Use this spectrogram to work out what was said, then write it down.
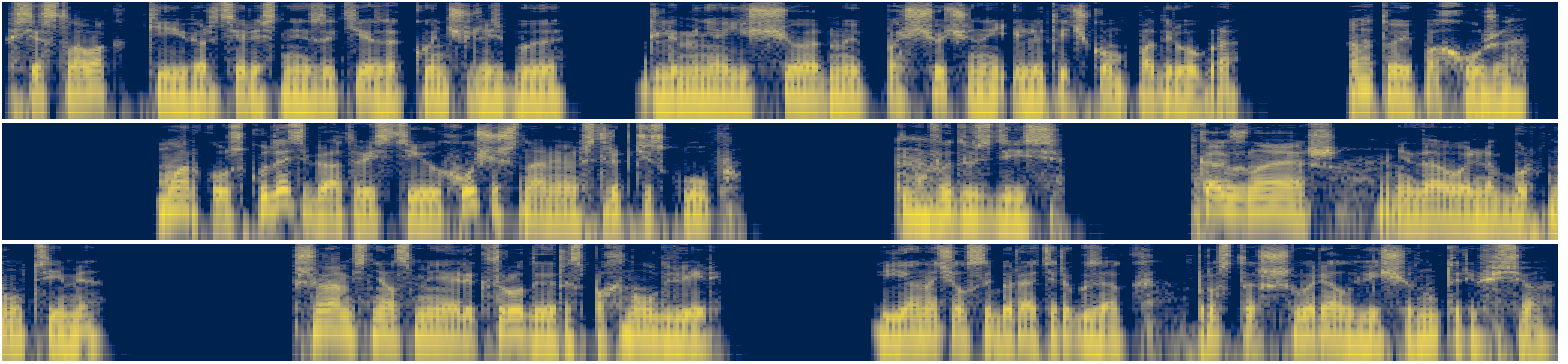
Все слова, какие вертелись на языке, закончились бы для меня еще одной пощечиной или тычком под ребра. А то и похуже. «Маркус, куда тебя отвезти? Хочешь с нами в стриптиз-клуб?» «Выйду здесь». «Как знаешь», — недовольно буркнул Тимми. Шрам снял с меня электроды и распахнул дверь. Я начал собирать рюкзак, просто швырял вещи внутрь и все.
